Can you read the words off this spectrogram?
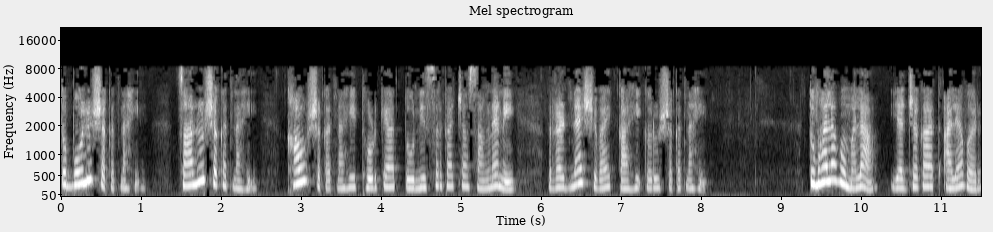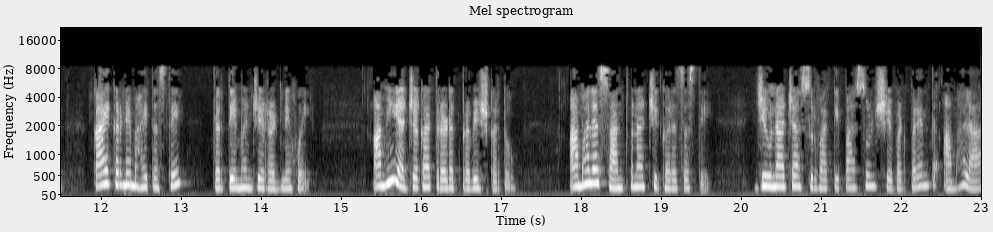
तो बोलू शकत नाही. चालू शकत नाही खाऊ शकत नाही थोडक्यात तो निसर्गाच्या सांगण्याने रडण्याशिवाय काही करू शकत नाही. तुम्हाला व मला या जगात आल्यावर काय करणे माहीत असते? तर ते म्हणजे रडणे होय. आम्ही या जगात रडत प्रवेश करतो. आम्हाला सांत्वनाची गरज असते. जीवनाच्या सुरुवातीपासून शेवटपर्यंत आम्हाला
